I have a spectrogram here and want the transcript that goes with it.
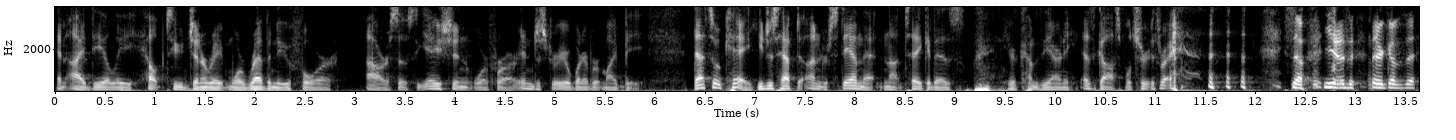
and ideally help to generate more revenue for our association or for our industry or whatever it might be. That's okay. You just have to understand that and not take it as here comes the irony as gospel truth, right? so you know, there comes the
